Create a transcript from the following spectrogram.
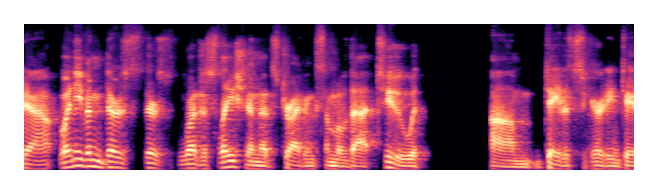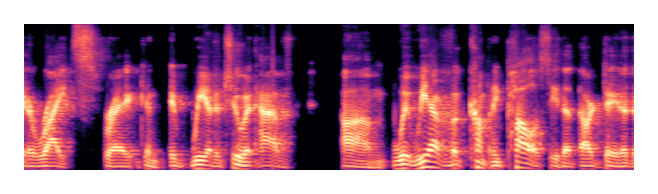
Yeah, and even there's there's legislation that's driving some of that too with um, data security and data rights, right? And we had to it have um, we, we have a company policy that our data,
